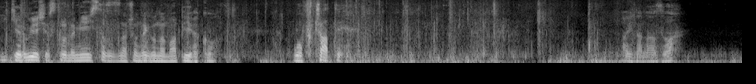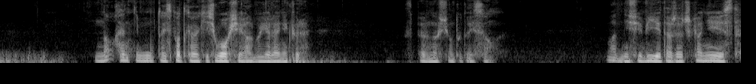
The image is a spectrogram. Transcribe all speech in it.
i kieruje się w stronę miejsca zaznaczonego na mapie jako łowczaty. Fajna nazwa. No, chętnie bym tutaj spotkał jakieś łosie albo jelenie, które z pewnością tutaj są. Ładnie się wije ta rzeczka, nie jest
